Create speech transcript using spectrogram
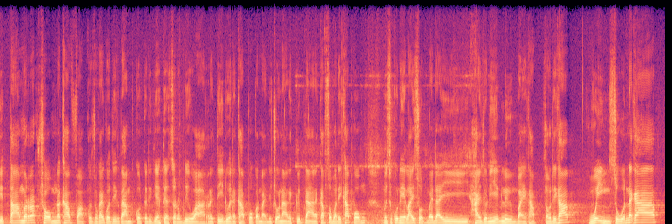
ติดตามรับชมนะครับ ฝากกด subscribe กดติดตามกดกระดิ่งแจ้งเตือนสรุปดีว่าไรตีด้วยนะครับพบกันใหม่ในช่วงหน้าในคลิปหน้านะครับ สวัสดีครับผมเมื่อสักครู่นี้ไลฟ์สดไม่ได้ให้ตัวนี้ลืมไปครับ สวัสดีครับ วิ่งศูนย์นะครับ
